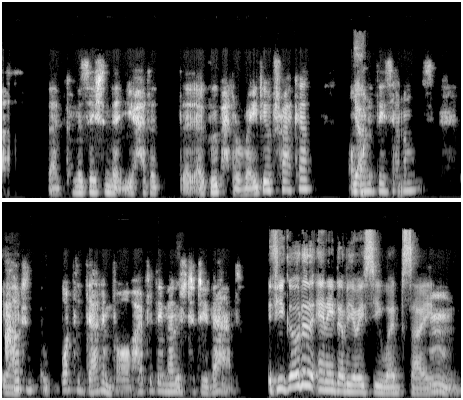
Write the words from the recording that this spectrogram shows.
uh, that conversation that you had a, a group had a radio tracker on yeah. one of these animals. Yeah. How did what did that involve? How did they manage to do that? If you go to the NAWAC website, mm.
